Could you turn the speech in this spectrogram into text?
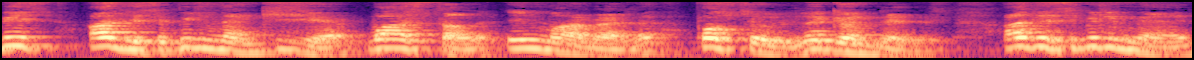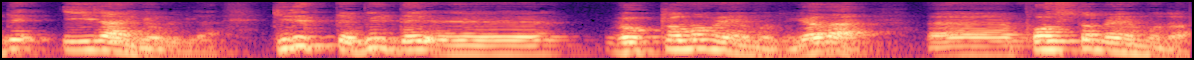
Biz adresi bilinen kişiye vasıtalı, ilmi haberle, posta yoluyla göndeririz. Adresi bilinmeyene de ilan yoluyla. Girip de bir de e, yoklama memuru ya da e, posta memuru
